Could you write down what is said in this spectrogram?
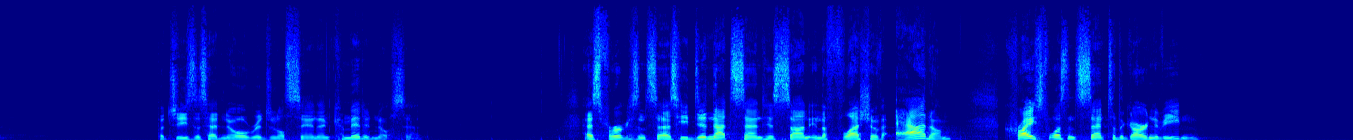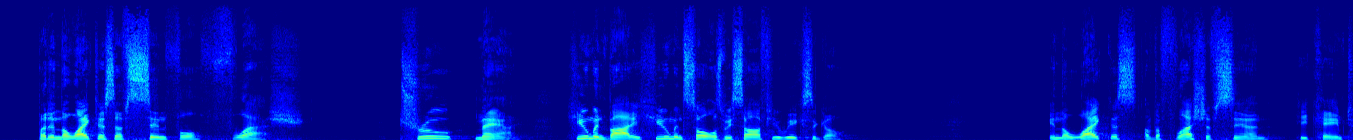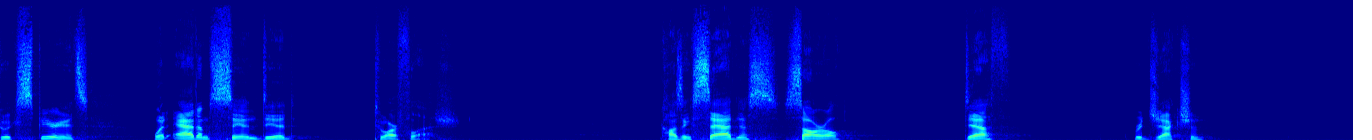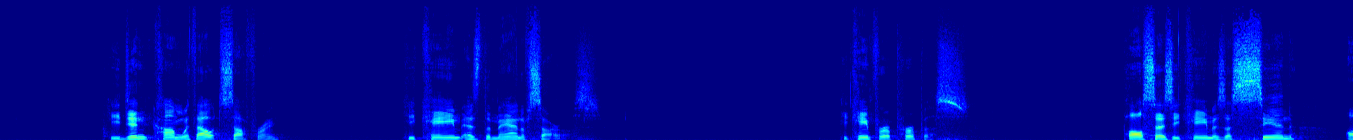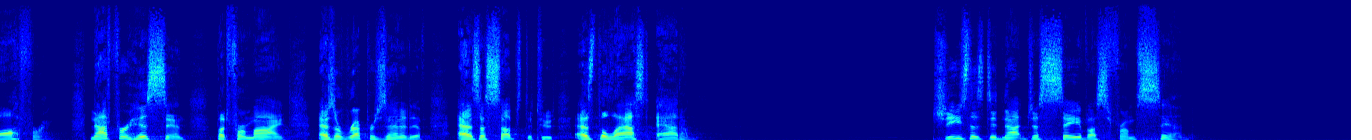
But Jesus had no original sin and committed no sin. As Ferguson says, he did not send his son in the flesh of Adam Christ wasn't sent to the Garden of Eden, but in the likeness of sinful flesh. True man, human body, human soul, as we saw a few weeks ago. In the likeness of the flesh of sin, he came to experience what Adam's sin did to our flesh, causing sadness, sorrow, death, rejection. He didn't come without suffering, He came as the man of sorrows. He came for a purpose. Paul says he came as a sin offering, not for his sin, but for mine, as a representative, as a substitute, as the last Adam. Jesus did not just save us from sin,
